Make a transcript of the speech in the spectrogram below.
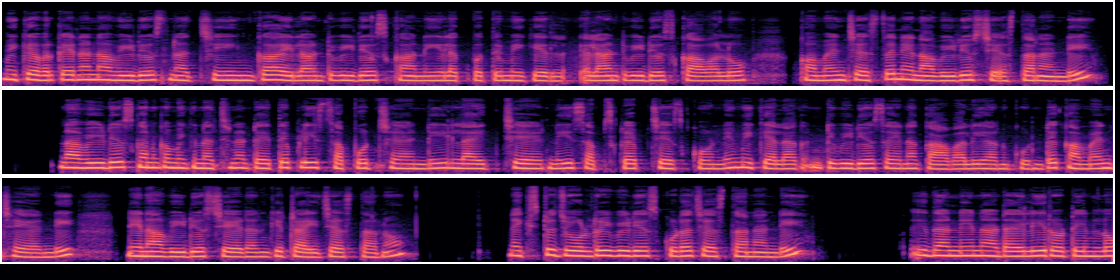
మీకు ఎవరికైనా నా వీడియోస్ నచ్చి ఇంకా ఇలాంటి వీడియోస్ కానీ లేకపోతే మీకు ఎలాంటి వీడియోస్ కావాలో కామెంట్ చేస్తే నేను ఆ వీడియోస్ చేస్తానండి. నా వీడియోస్ కనుక మీకు నచ్చినట్టయితే ప్లీజ్ సపోర్ట్ చేయండి. లైక్ చేయండి. సబ్స్క్రైబ్ చేసుకోండి. మీకు ఎలాంటి వీడియోస్ అయినా కావాలి అనుకుంటే కమెంట్ చేయండి. నేను ఆ వీడియోస్ చేయడానికి ట్రై చేస్తాను. నెక్స్ట్ జ్యువెలరీ వీడియోస్ కూడా చేస్తానండి. ఇదండి నా డైలీ రొటీన్‌లో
